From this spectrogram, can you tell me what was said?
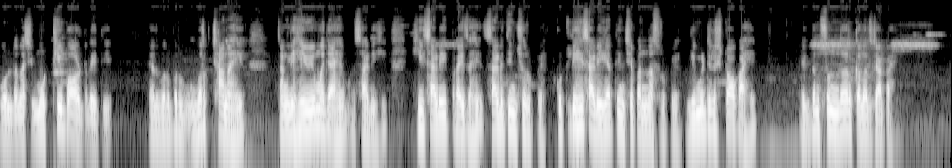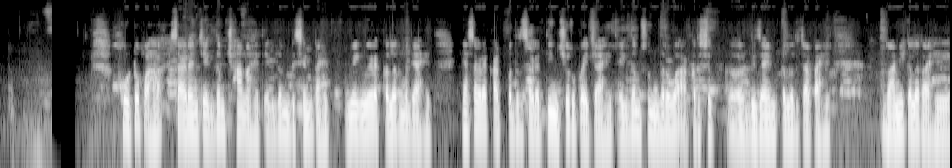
गोल्डन अशी मोठी बॉर्डर येते. त्याचबरोबर वर्क छान आहे. चांगली हेवीमध्ये आहे साडी ही. ही साडी प्राईस आहे साडेतीनशे रुपये. कुठलीही साडी घ्या तीनशे पन्नास रुपये. लिमिटेड स्टॉक आहे. एकदम सुंदर कलर चाट आहे. फोटो पहा. साड्यांचे एकदम छान आहेत. एकदम डिसेंट आहेत. वेगवेगळ्या कलरमध्ये आहेत. ह्या सगळ्या काठपदर साड्या तीनशे रुपयाच्या आहेत. एकदम सुंदर व आकर्षक डिझाईन कलर चाट आहे. राणी कलर आहे.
